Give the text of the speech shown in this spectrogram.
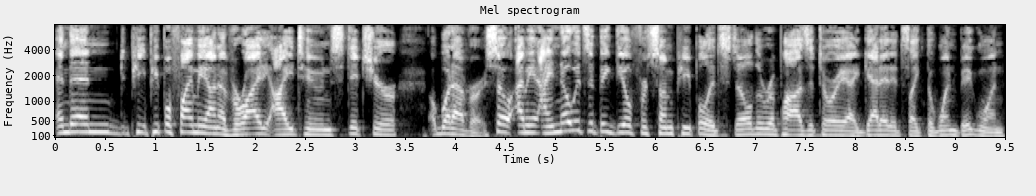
And then pe- people find me on a variety, iTunes, Stitcher, whatever. So, I mean, I know it's a big deal for some people. It's still the repository. I get it. It's like the one big one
